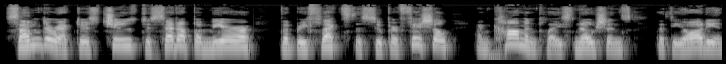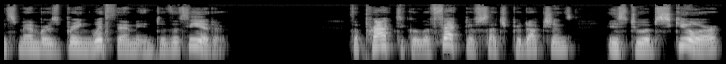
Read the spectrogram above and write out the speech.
some directors choose to set up a mirror that reflects the superficial and commonplace notions that the audience members bring with them into the theater. The practical effect of such productions is to obscure,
